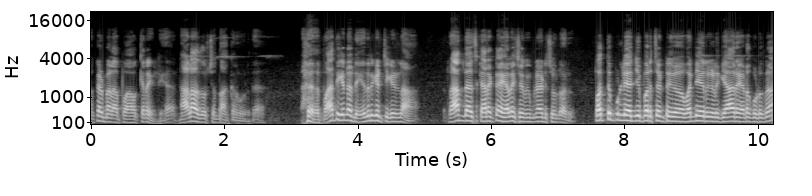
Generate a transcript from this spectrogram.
மக்கள் மேலே அப்போ அக்கறை இல்லையா? நாலாவது வருஷம் தான் அக்கறை வருது. பார்த்தீங்கன்னா அந்த எதிர்கட்சிகள்லாம் ராம்தாஸ் கரெக்டாக எலெக்ஷனுக்கு முன்னாடி சொல்லுவார். பத்து புள்ளி அஞ்சு பர்சன்ட் வண்டியர்களுக்கு யார் இடம் கொடுக்குறா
